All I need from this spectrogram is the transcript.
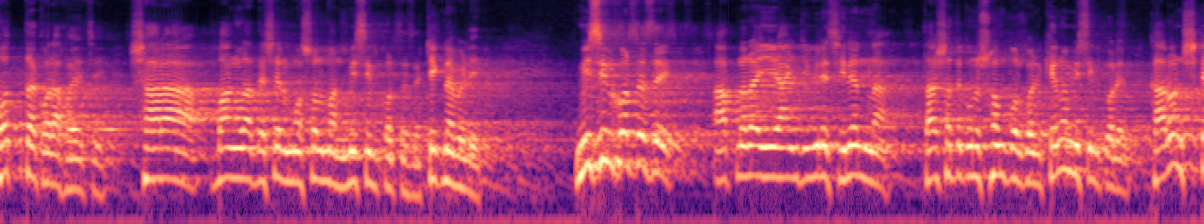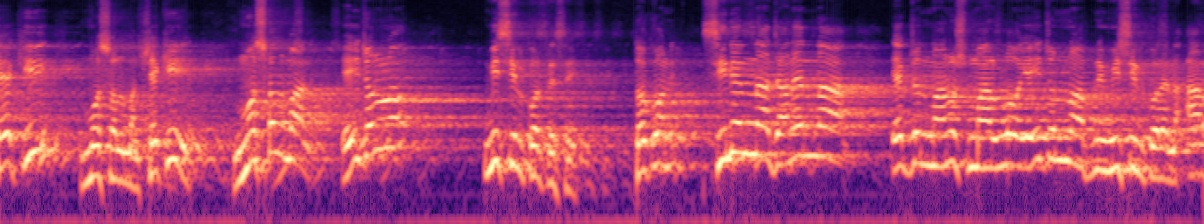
হত্যা করা হয়েছে। সারা বাংলাদেশের মুসলমান মিছিল করতেছে, ঠিক না বেড়ি মিছিল করতেছে আপনারা এই আইনজীবীরা চিনেন না, তার সাথে কোনো সম্পর্ক নেই। কেন মিছিল করেন? কারণ সে কি? মুসলমান। সে কি? মুসলমান। এই জন্য মিছিল করতেছে। তখন চিনেন না, জানেন না, একজন মানুষ মারলো, এই জন্য আপনি মিছিল করেন। আর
